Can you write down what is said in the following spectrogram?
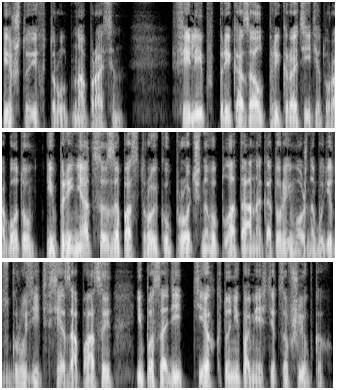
и что их труд напрасен. Филипп приказал прекратить эту работу и приняться за постройку прочного плота, на который можно будет сгрузить все запасы и посадить тех, кто не поместится в шлюпках.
